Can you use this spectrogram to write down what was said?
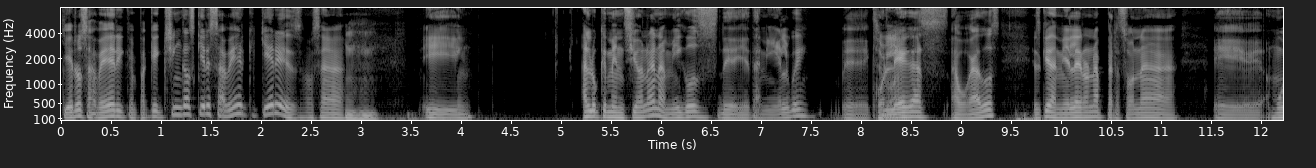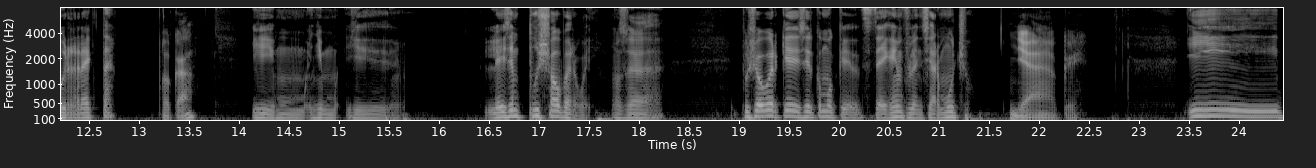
quiero saber y que para qué chingados quieres saber, qué quieres. O sea, y a lo que mencionan amigos de Daniel, güey, eh, colegas, abogados, es que Daniel era una persona eh, muy recta Ok. y, y- y le dicen pushover, güey. O sea, pushover quiere decir como que se deja influenciar mucho. Ya, ok. Y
